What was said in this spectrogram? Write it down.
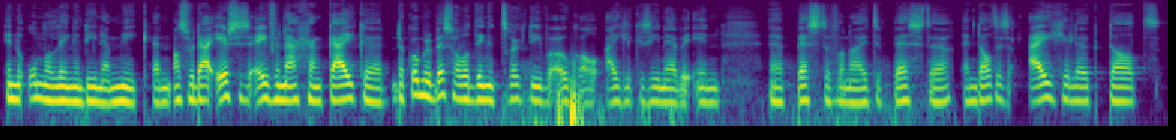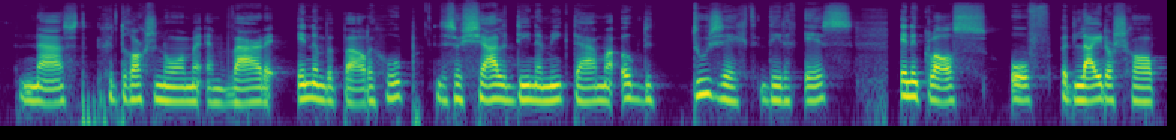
in de onderlinge dynamiek? En als we daar eerst eens even naar gaan kijken, dan komen er best wel wat dingen terug die we ook al eigenlijk gezien hebben in uh, pesten vanuit de pester. En dat is eigenlijk dat naast gedragsnormen en waarden in een bepaalde groep, de sociale dynamiek daar, maar ook de toezicht die er is in een klas of het leiderschap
